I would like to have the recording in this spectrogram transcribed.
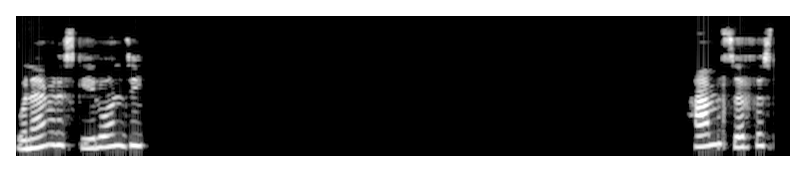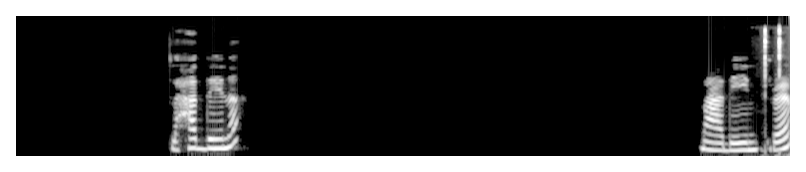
ونعمل scale ونزيد هعمل surface لحد هنا. بعدين trim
